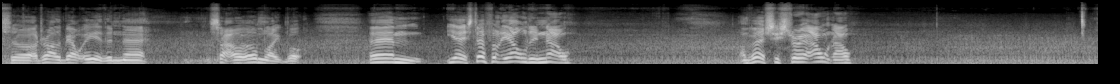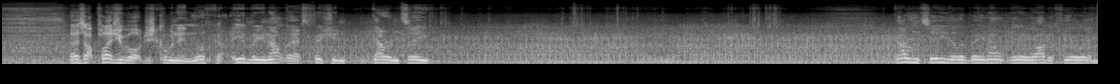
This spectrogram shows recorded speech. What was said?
So I'd rather be out here than uh, sat at home like. But um, yeah, it's definitely holding now. I'm virtually straight out now. There's that pleasure boat just coming in. Look, he'll be out there fishing, guaranteed. Guaranteed he'll have been out there, had a few in.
